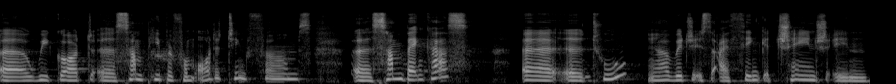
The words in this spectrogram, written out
Uh, we got uh, some people from auditing firms, uh, some bankers uh, uh, too, yeah, which is, I think, a change in,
